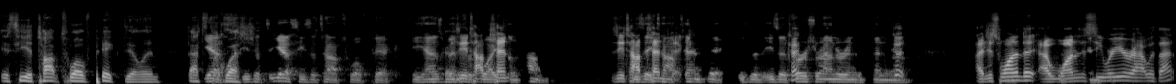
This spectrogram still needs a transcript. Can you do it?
is he a top 12 pick dylan that's yes, the question He's a, yes, he's a top 12 pick. He has Okay. been Is he a for top quite 10? some time. Is he a top he's 10 a top pick? 10 pick. He's a, he's a Okay. first rounder in the 10 Good. round. I just wanted to I wanted to see where you're at with that.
